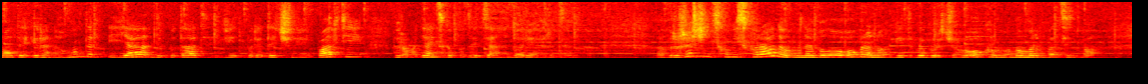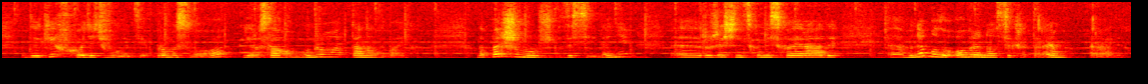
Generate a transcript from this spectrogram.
звати Ірина Гундер, і я депутат від політичної партії Громадянська позиція Анатолія Гриценка. В Рожищенську міську раду мене було обрано від виборчого округу номер 22, до яких входять вулиці Промислова, Ярослава Мудрого та Наливайка. На першому ж засіданні е, Рожищенської міської ради е, мене було обрано секретарем ради.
